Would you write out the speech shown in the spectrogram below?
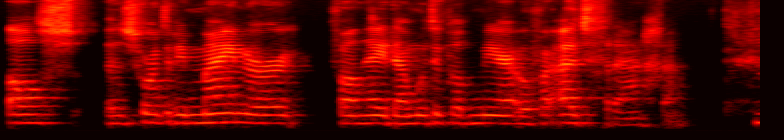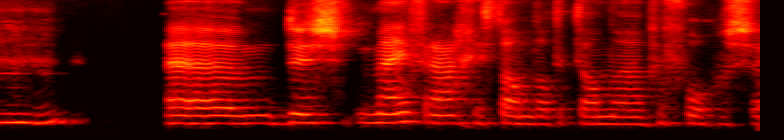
als een soort reminder van hé, hey, daar moet ik wat meer over uitvragen. Um, dus mijn vraag is dan dat ik dan uh, vervolgens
